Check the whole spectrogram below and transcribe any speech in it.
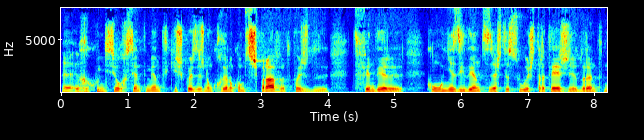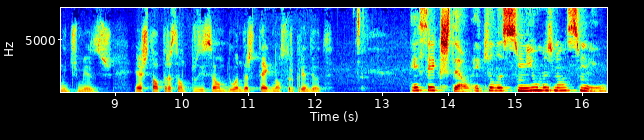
eh, reconheceu recentemente que as coisas não correram como se esperava, depois de defender com unhas e dentes esta sua estratégia durante muitos meses. Esta alteração de posição do Anders Tegnell surpreendeu-te? Essa é a questão. É que ele assumiu, mas não assumiu.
